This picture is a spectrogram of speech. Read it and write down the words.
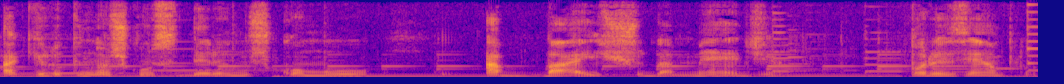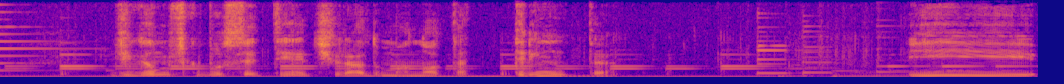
aquilo que nós consideramos como abaixo da média, por exemplo, Digamos que você tenha tirado uma nota 30 e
